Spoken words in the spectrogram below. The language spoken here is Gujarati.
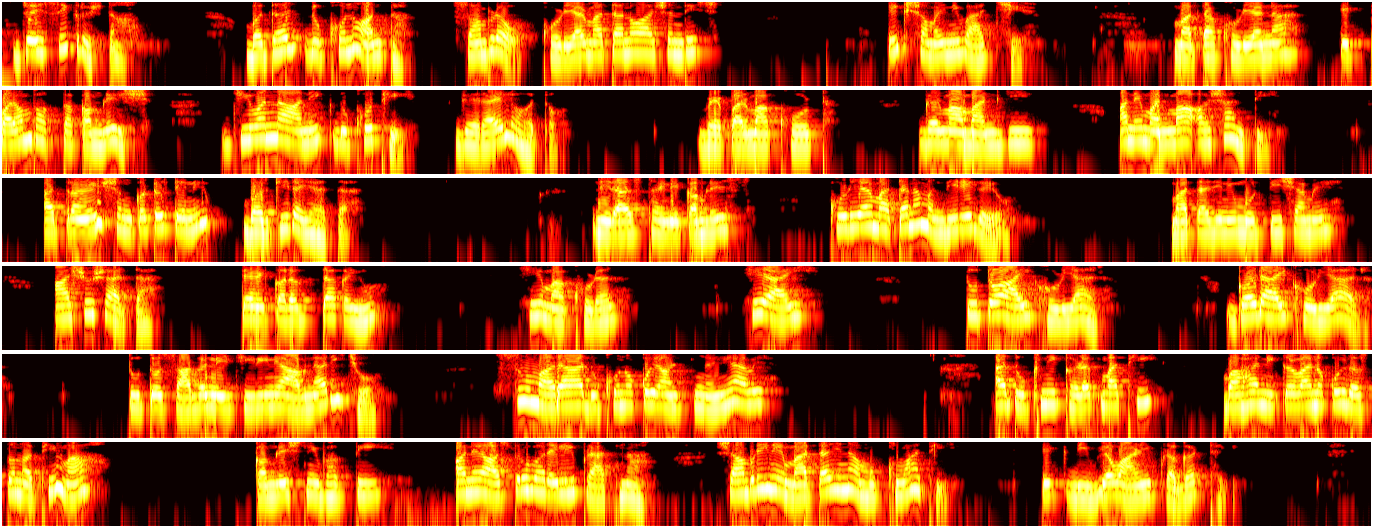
જય શ્રી કૃષ્ણ. બધા જ દુઃખોનો અંત. સાંભળો, ખોડિયાર માતાનો આ સંદેશ. એક સમયની વાત છે. માતા ખોડિયારના એક પરમ ભક્ત કમલેશ જીવનના અનેક દુઃખોથી ઘેરાયેલો હતો. વેપારમાં ખોટ, ઘરમાં માંદગી અને મનમાં અશાંતિ. આ ત્રણેય સંકટો તેને ભરખી રહ્યા હતા. નિરાશ થઈને કમલેશ ખોડિયાર માતાના મંદિરે ગયો. માતાજીની મૂર્તિ સામે આંસુ સારતા તેણે કરગતા કહ્યું, હે મા ખોડલ, હે આઈ, તું તો આઈ ખોડિયાર, ગઢ આઈ ખોડિયાર. તું તો સાગરને ચીરીને આવનારી છો. શું મારા આ દુઃખોનો કોઈ અંત નહીં આવે? આ દુઃખની ખડકમાંથી બહાર નીકળવાનો કોઈ રસ્તો નથી માં. કમલેશની ભક્તિ અને અશ્રુ ભરેલી પ્રાર્થના સાંભળીને માતાજીના મુખમાંથી એક દિવ્ય વાણી પ્રગટ થઈ.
